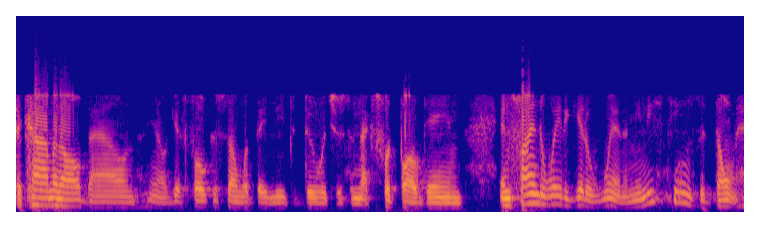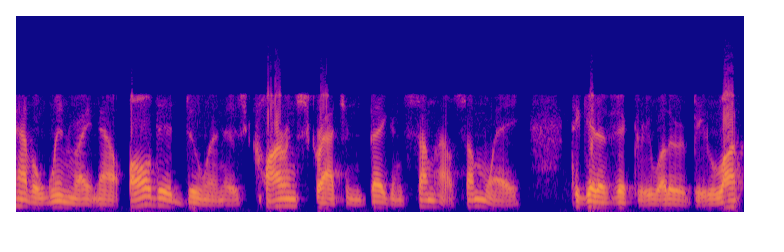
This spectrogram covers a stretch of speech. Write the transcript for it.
to calm it all down, you know, get focused on what they need to do, which is the next football game, and find a way to get a win. I mean, these teams that don't have a win right now, all they're doing is clawing, scratching, begging somehow, some way to get a victory, whether it be luck,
